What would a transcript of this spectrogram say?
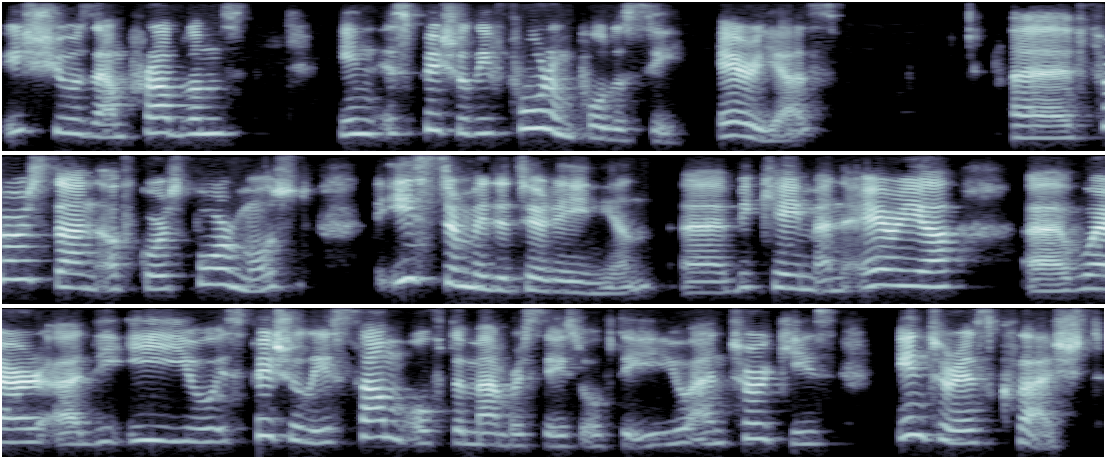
issues and problems in especially foreign policy areas. Uh, first and of course foremost, the Eastern Mediterranean uh, became an area uh, where uh, the EU, especially some of the member states of the EU and Turkey's interests clashed.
